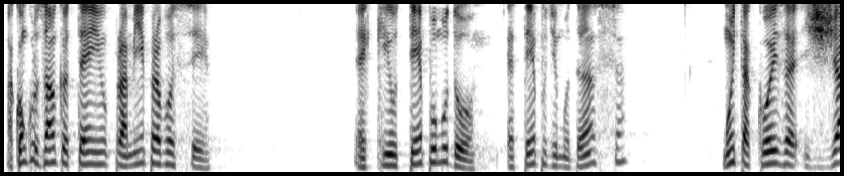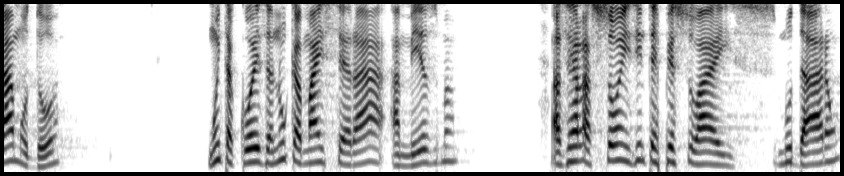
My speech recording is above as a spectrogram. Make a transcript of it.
A conclusão que eu tenho para mim e para você é que o tempo mudou. É tempo de mudança. Muita coisa já mudou. Muita coisa nunca mais será a mesma. As relações interpessoais mudaram.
